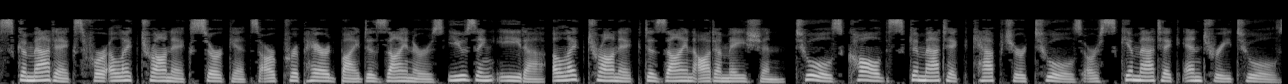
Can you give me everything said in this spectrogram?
Schematics for electronic circuits are prepared by designers using EDA electronic design automation tools called schematic capture tools or schematic entry tools.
